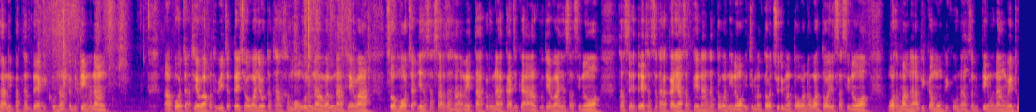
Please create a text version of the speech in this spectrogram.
ธานิพัทธันเตภิกขุนังสมิติงวนังอาโปจะเทวาปฐวีจะเตโชวายโยตถาขโมงวลุนาวลุนาเทวา สมโมจะยะสัสสะสหเมตตากรุณากาจิกาอุเทวายะสัสสิโนทัสเสเตทัสสทากายาสัพเพนานัตตวันิโนอิทิมันโตชุติมันโตวันวันโตยะสัสสิโนโมทมานาภิกามุงภิกขุนางสมิติงวนางเวนทู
